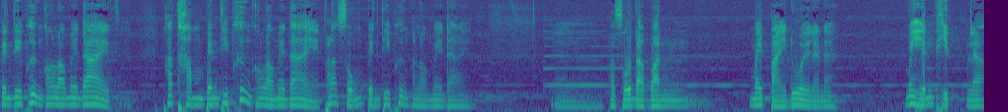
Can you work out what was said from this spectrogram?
เป็นที่พึ่งของเราไม่ได้ พระธรรมเป็นที่พึ่งของเราไม่ได้ พระสงฆ์เป็นที่พึ่งของเราไม่ได้ พระโสดาบันไม่ไปด้วยเลยนะ ไม่เห็นผิดแล้ว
